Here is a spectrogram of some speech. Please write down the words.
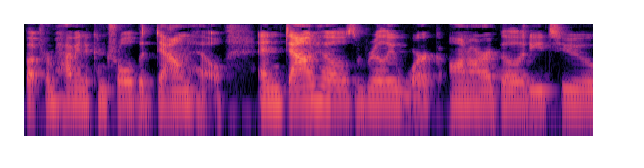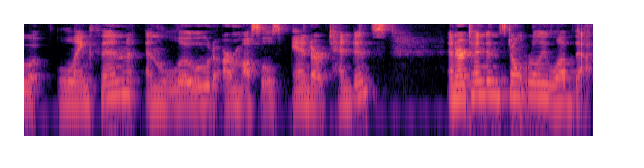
but from having to control the downhill. And downhills really work on our ability to lengthen and load our muscles and our tendons. And our tendons don't really love that.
